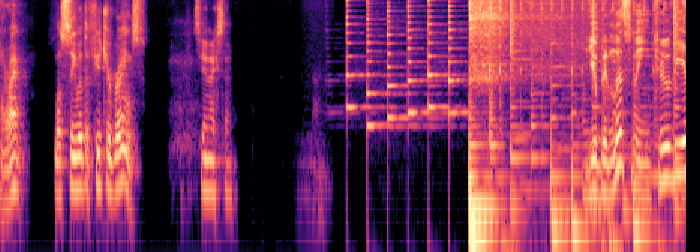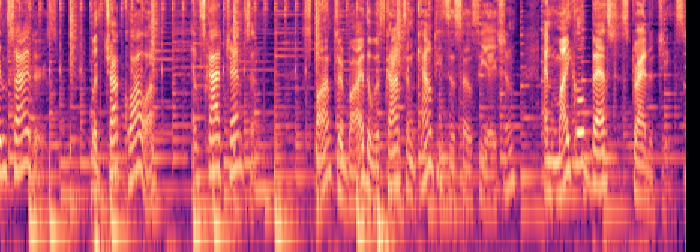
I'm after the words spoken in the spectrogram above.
All right. We'll see what the future brings. See you next time. You've been listening to The Insiders with Chuck Chvala and Scott Jensen. Sponsored by the Wisconsin Counties Association and Michael Best Strategies.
